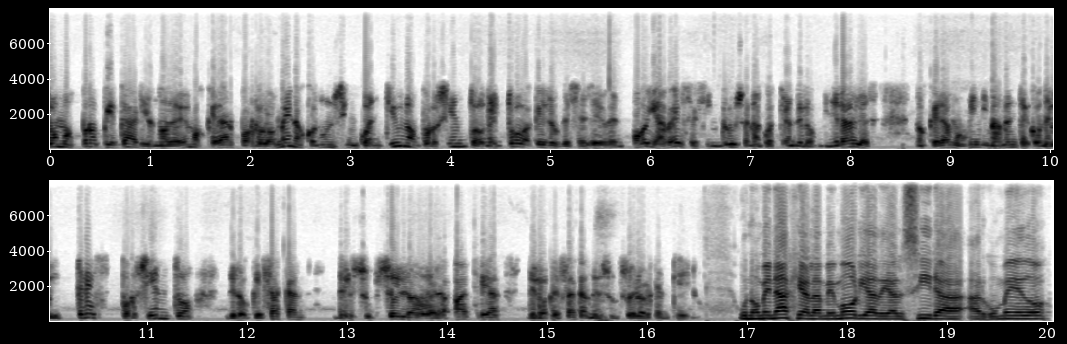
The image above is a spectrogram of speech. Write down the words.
Somos propietarios, nos debemos quedar por lo menos con un 51% de todo aquello que se lleven. Hoy a veces, incluso en la cuestión de los minerales, nos quedamos mínimamente con el 3% de lo que sacan del subsuelo de la patria, de lo que sacan del subsuelo argentino. Un homenaje a la memoria de Alcira Argumedo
